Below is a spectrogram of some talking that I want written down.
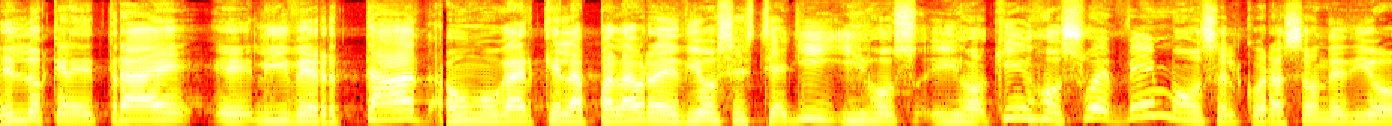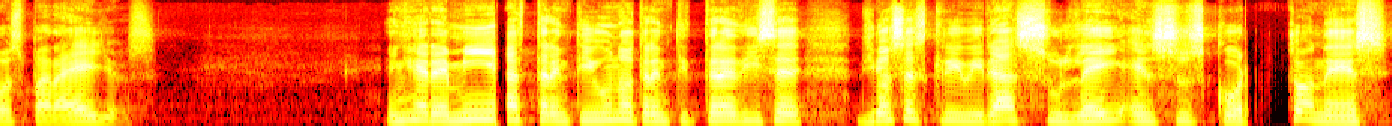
es lo que le trae eh, libertad a un hogar, que la palabra de Dios esté allí. Y, y aquí en Josué vemos el corazón de Dios para ellos. En Jeremías 31, 33 dice, Dios escribirá su ley en sus corazones,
